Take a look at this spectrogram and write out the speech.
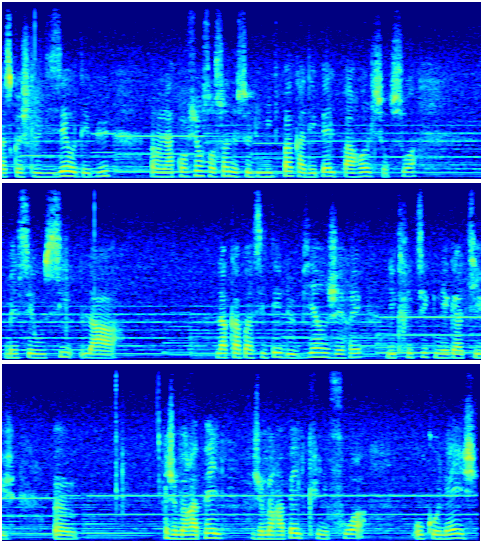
Parce que je le disais au début, euh, la confiance en soi ne se limite pas qu'à des belles paroles sur soi, mais c'est aussi la, la capacité de bien gérer les critiques négatives. Euh, je me rappelle, je me rappelle qu'une fois au collège,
